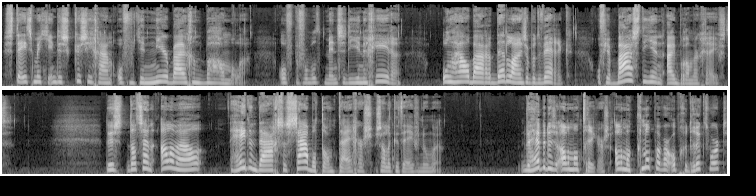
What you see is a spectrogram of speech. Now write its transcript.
steeds met je in discussie gaan of je neerbuigend behandelen. Of bijvoorbeeld mensen die je negeren, onhaalbare deadlines op het werk of je baas die je een uitbrander geeft. Dus dat zijn allemaal hedendaagse sabeltandtijgers, zal ik het even noemen. We hebben dus allemaal triggers, allemaal knoppen waarop gedrukt wordt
